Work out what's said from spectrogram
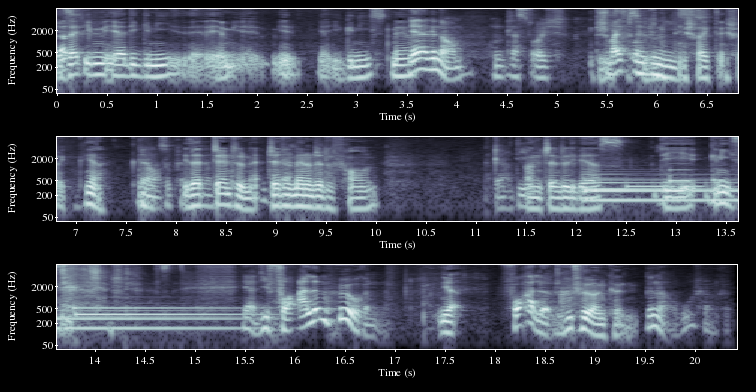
ihr seid eben eher die Genie äh, ihr, ihr, ja, ihr genießt mehr. ja, genau. Und lasst euch, Genießt schweigt und Ihr genießt. schweigt, ihr schweigt, ja. Genau, so ihr seid Gentlemen, Gentlemen und Gentlefrauen Genau, die, und Gentlevers, die genießen. ja, die vor allem hören. ja, Vor allem. gut hören können. Genau, gut hören können.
